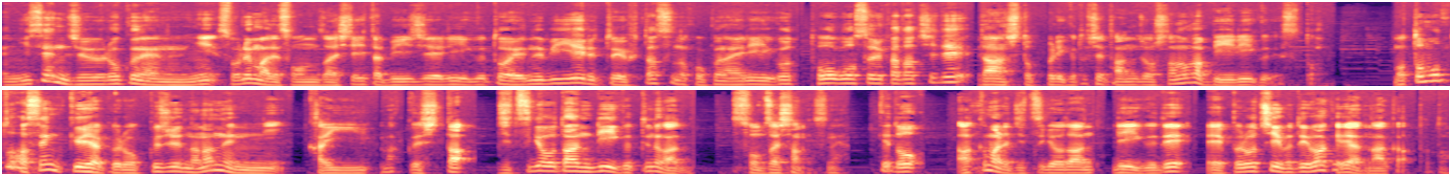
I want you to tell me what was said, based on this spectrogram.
2016年にそれまで存在していた BJ リーグと NBL という2つの国内リーグを統合する形で男子トップリーグとして誕生したのが B リーグですと。もともとは1967年に開幕した実業団リーグっていうのが存在したんですね。けど、あくまで実業団リーグで、プロチームというわけではなかったと。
